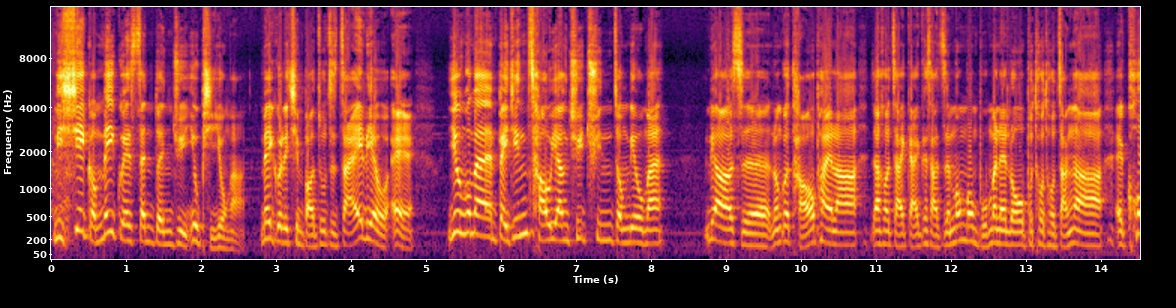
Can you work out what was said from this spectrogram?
你写个美国神盾局有屁用啊？美国的情报组织再牛，哎，有我们北京朝阳区群众牛吗？你要是弄个套牌啦，然后再盖个啥子某某部门的萝卜头头章啊，哎，可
